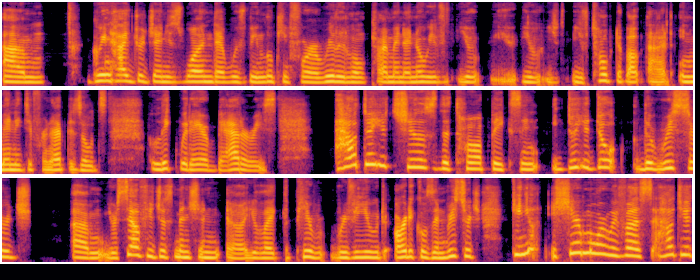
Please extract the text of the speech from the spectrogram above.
Um, green hydrogen is one that we've been looking for a really long time and i know you've you, you you you've talked about that in many different episodes liquid air batteries how do you choose the topics and do you do the research um, yourself? You just mentioned uh, you like peer reviewed articles and research. Can you share more with us? How do you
